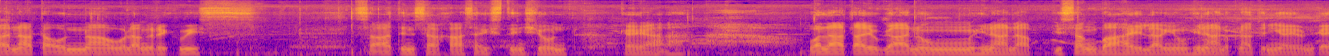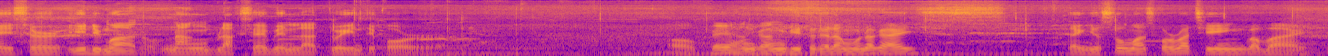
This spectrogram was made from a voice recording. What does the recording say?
ah, nataon na walang request sa atin sa Casa Extension. Kaya wala tayo ganong hinanap. Isang bahay lang yung hinanap natin ngayon kay Sir Idimar ng Block 7 Lot 24. Okay, hanggang dito na lang muna guys. Thank you so much for watching. Bye-bye.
